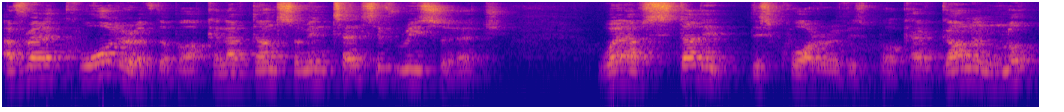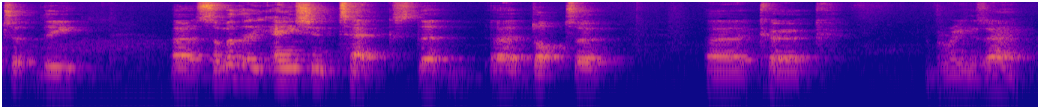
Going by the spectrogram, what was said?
I've read a quarter of the book and I've done some intensive research. When I've studied this quarter of his book, I've gone and looked at the uh, some of the ancient texts that uh, Dr. Uh, Kirk brings out.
